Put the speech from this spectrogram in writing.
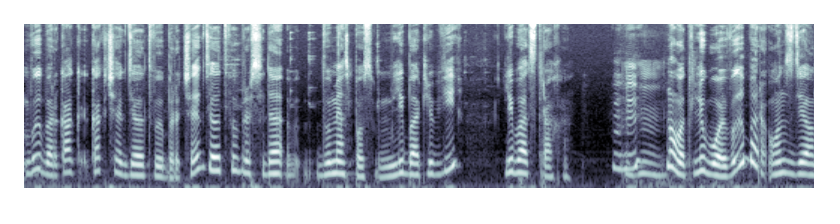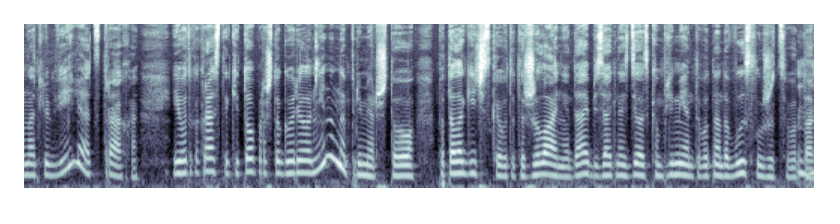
выбор, как, как человек делает выбор? Человек делает выбор всегда двумя способами. Либо от любви, либо от страха. Ну вот любой выбор, он сделан от любви или от страха. И вот как раз-таки то, про что говорила Нина, например, что патологическое вот это желание, да, обязательно сделать комплименты, вот надо выслужиться вот так.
